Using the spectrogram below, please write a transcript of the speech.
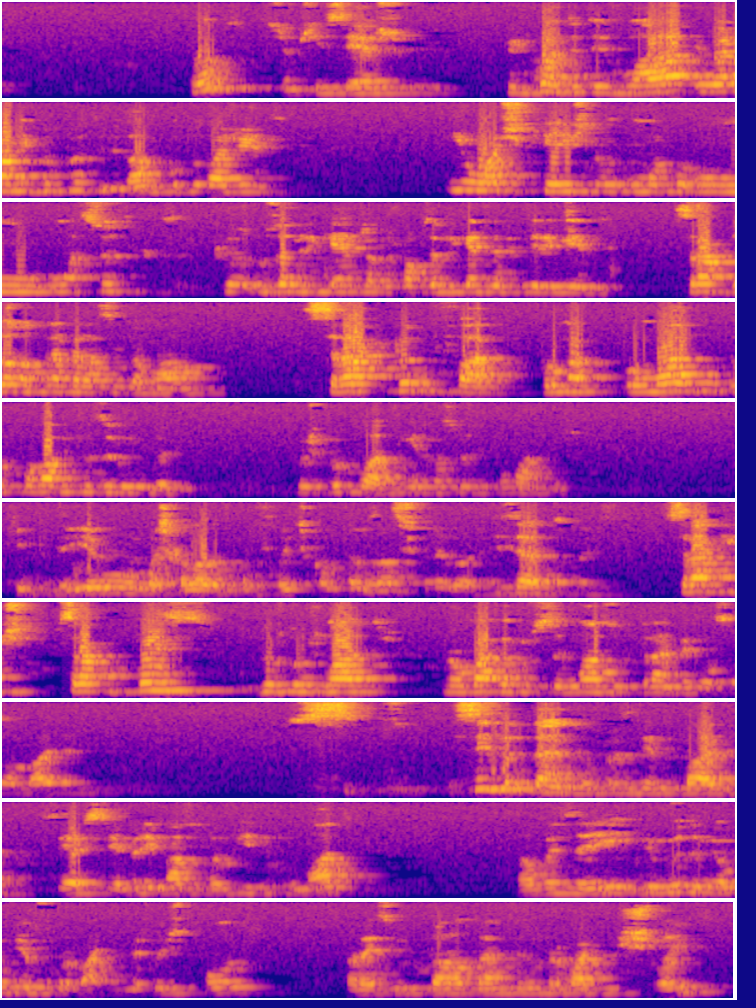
pronto, sejamos sinceros, enquanto eu estive lá, eu era amigo do Putin, dava-me com toda a gente. E eu acho que é isto um, um, assunto que, que, os americanos, ou os próprios americanos, devem ter em mente. Será que Donald Trump era assim tão mal? Será que, pelo facto, por, uma, por um lado, ele falava em fazer Uber, mas por outro lado, tinha relações diplomáticas? Que impediam uma escalada de conflitos como estamos a assistir agora. Exato. Será que, isto, será que o peso dos dois lados não vai favorecer mais o Trump em relação ao Biden? Se, se entretanto o presidente Biden se, se abrir mais uma via diplomática, talvez aí eu mude a minha opinião sobre o Biden, mas neste ponto parece-me que Donald Trump fez um trabalho excelente.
